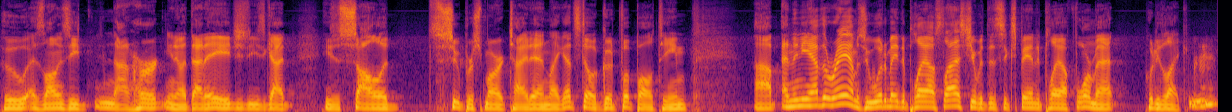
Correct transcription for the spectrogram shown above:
who, as long as he's not hurt, you know, at that age, he's got he's a solid super smart tight end. Like that's still a good football team. Um, and then you have the Rams, who would have made the playoffs last year with this expanded playoff format. Who do you like? Mm-hmm.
